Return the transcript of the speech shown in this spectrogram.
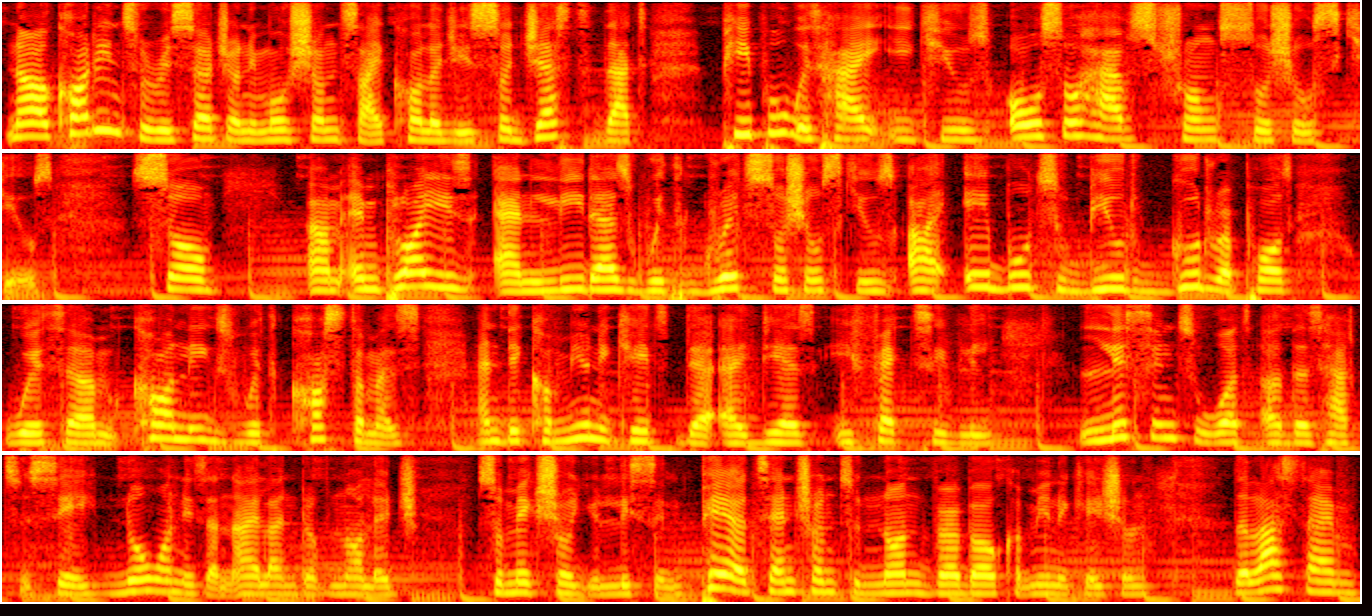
Now, according to research on emotion psychology, suggests that people with high EQs also have strong social skills. So, um, employees and leaders with great social skills are able to build good rapport with um, colleagues, with customers, and they communicate their ideas effectively. Listen to what others have to say. No one is an island of knowledge, so make sure you listen. Pay attention to non-verbal communication. The last time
